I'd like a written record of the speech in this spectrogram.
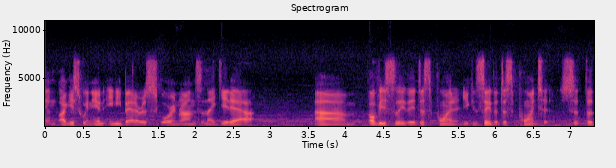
and, I guess when any batter is scoring runs and they get out. Um, obviously, they're disappointed. You can see the disappointed, the,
